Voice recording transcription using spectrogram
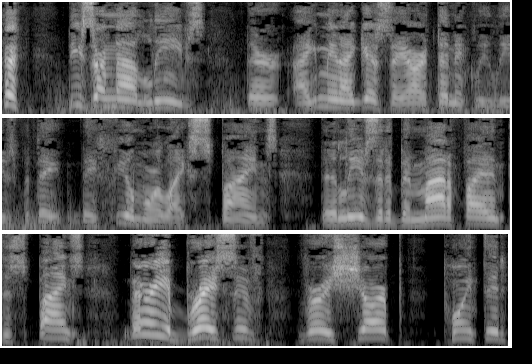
these are not leaves. They're, I mean, I guess they are technically leaves, but they, they feel more like spines. They're leaves that have been modified into spines. Very abrasive, very sharp, pointed,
